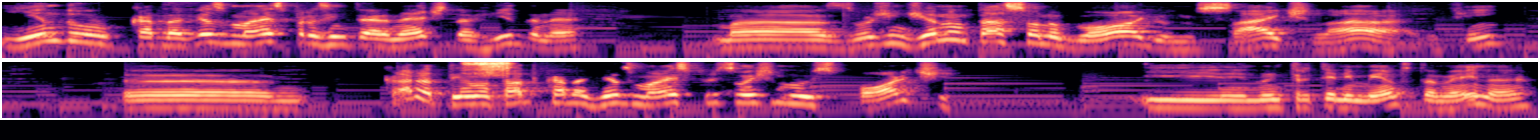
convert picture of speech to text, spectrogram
e indo cada vez mais para as internet da vida, né? Mas hoje em dia não está só no blog, no site lá, enfim. Cara, tenho notado cada vez mais, principalmente no esporte e no entretenimento também, né?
